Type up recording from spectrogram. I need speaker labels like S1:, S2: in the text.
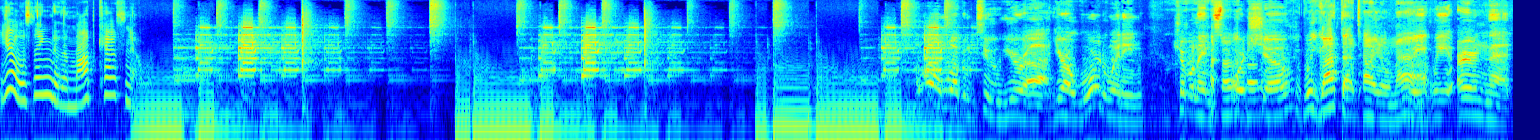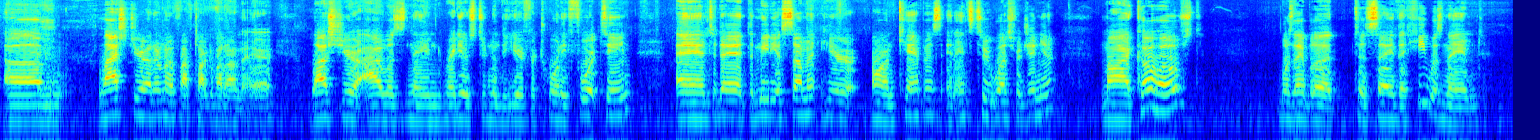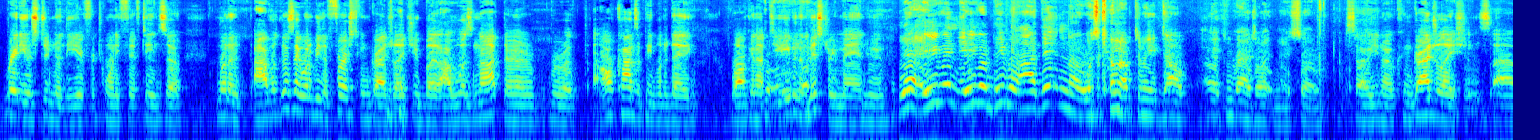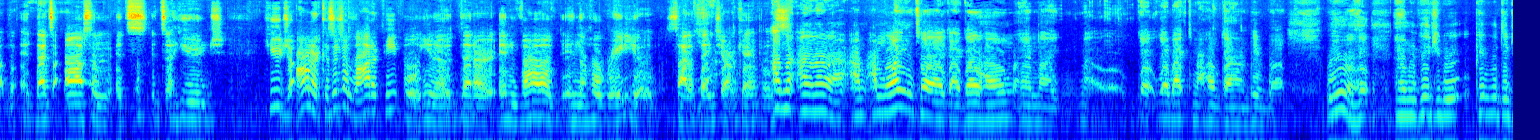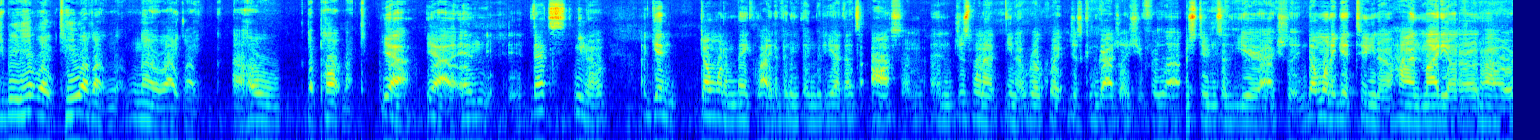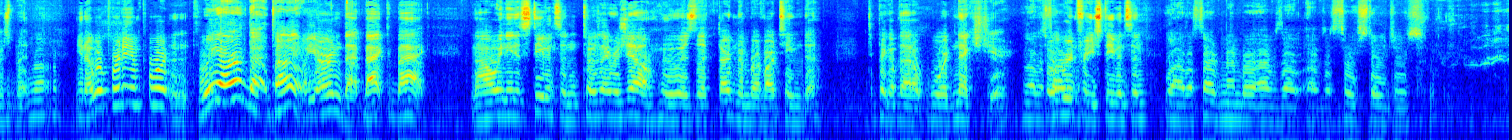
S1: You're listening to the Mobcast Network.
S2: Hello and welcome to your uh, your award-winning Triple Name Sports Show.
S3: We got that title now.
S2: We, we earned that. Um, last year, I don't know if I've talked about it on the air. Last year, I was named Radio Student of the Year for 2014. And today at the Media Summit here on campus in Institute, West Virginia, my co-host was able to, to say that he was named Radio Student of the Year for 2015. So wanna, I was going to say I want to be the first to congratulate you, but I was not. There were all kinds of people today walking up to you, even the mystery man who
S3: yeah, even even people I didn't know was coming up to me, dog, uh, congratulating me. So
S2: So you know, congratulations. Uh, that's awesome. It's it's a huge, huge honor because there's a lot of people you know that are involved in the whole radio side of things here on campus.
S3: I'm, I don't know. I'm, I'm waiting until like I go home and like no, go, go back to my hometown and people like, well, how many did you people did you be hit like two? I was like, no, like like a whole department.
S2: Yeah, yeah, and that's you know, again, don't want to make light of anything, but yeah, that's awesome, and just want to you know, real quick, just congratulate you for the students of the year. Actually, don't want to get too you know high and mighty on our own high horse, but you know, we're pretty important.
S3: We earned that title.
S2: We earned that back to back. Now all we need is Stevenson, Jose Rigel, who is the third member of our team to, to pick up that award next year.
S3: The
S2: so we're
S3: third-
S2: rooting for you, Stevenson,
S3: Well, the third member of the of the Three Stooges.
